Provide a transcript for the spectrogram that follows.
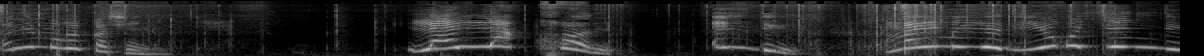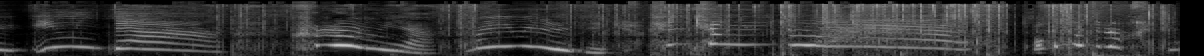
오늘 먹을 것은 랄라콘 앤드 마이멜로디 요거 샌드입니다. 크롬이야 마이멜로디 한창 좋아. 먹어보도록 하죠.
